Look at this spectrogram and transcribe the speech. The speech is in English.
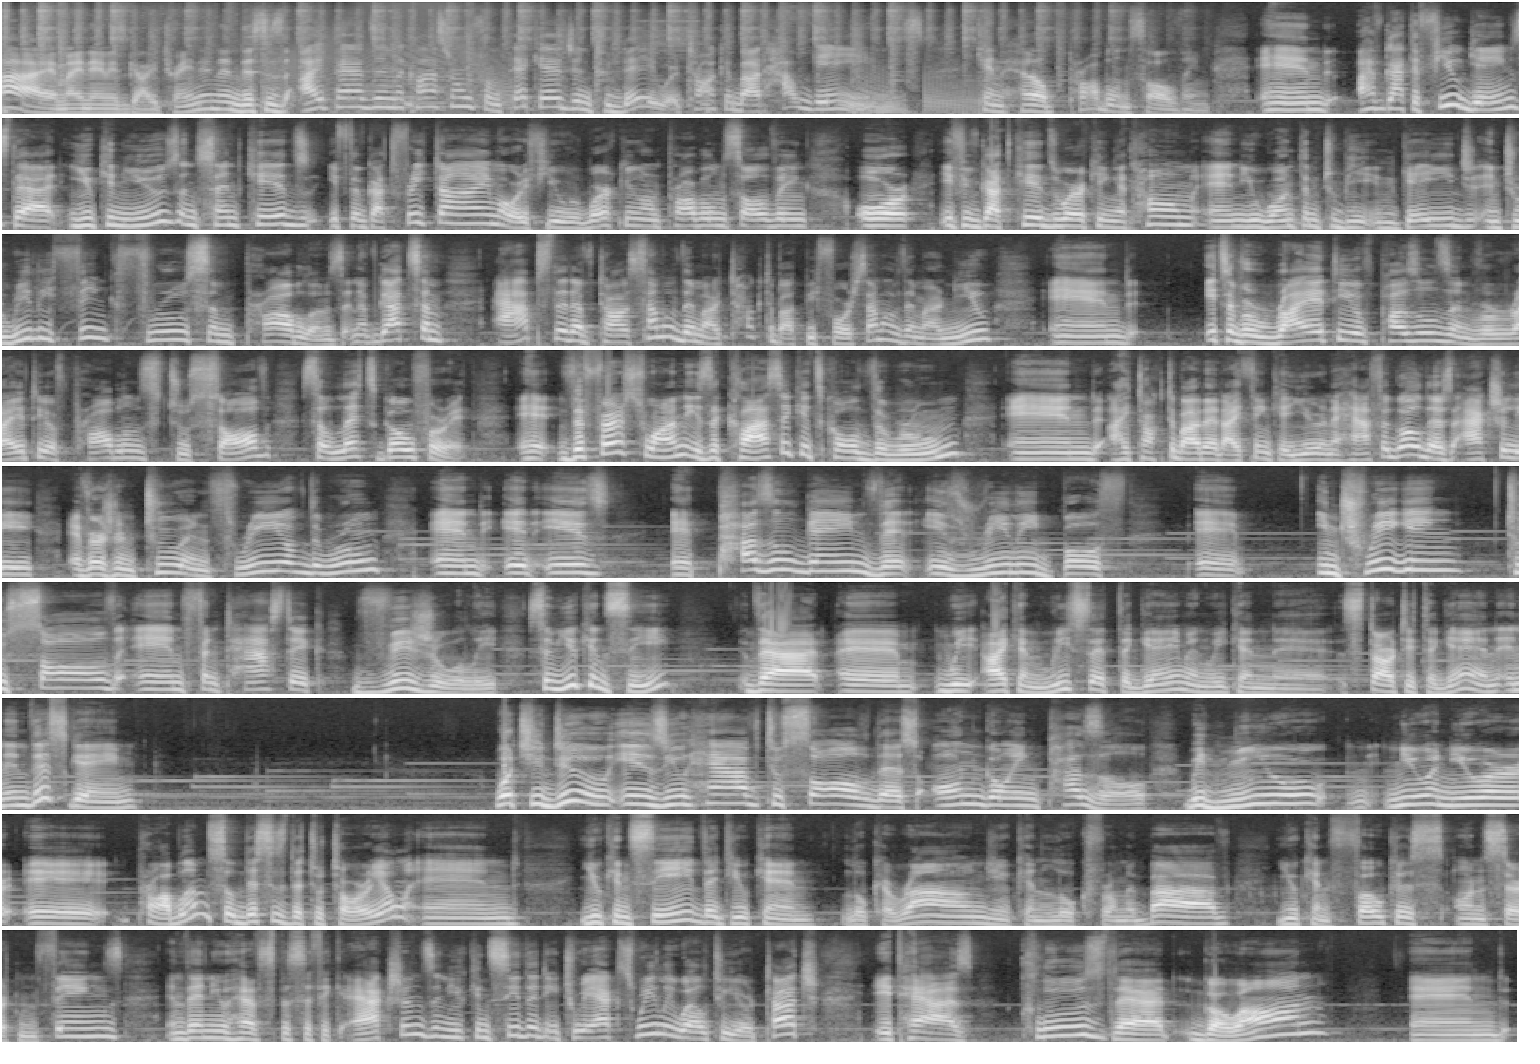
Hi, my name is Guy Trainin, and this is iPads in the Classroom from TechEdge, and today we're talking about how games can help problem solving. And I've got a few games that you can use and send kids if they've got free time, or if you're working on problem solving, or if you've got kids working at home and you want them to be engaged and to really think through some problems. And I've got some apps that I've taught, some of them I talked about before, some of them are new, and it's a variety of puzzles and variety of problems to solve, so let's go for it. Uh, the first one is a classic, it's called The Room, and I talked about it I think a year and a half ago. There's actually a version 2 and 3 of The Room, and it is a puzzle game that is really both uh, intriguing to solve and fantastic visually. So you can see that um, we, I can reset the game and we can uh, start it again. And in this game, what you do is you have to solve this ongoing puzzle with new, new and newer uh, problems. So this is the tutorial, and you can see that you can look around, you can look from above, you can focus on certain things, and then you have specific actions, and you can see that it reacts really well to your touch. It has clues that go on, and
